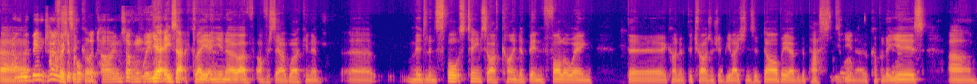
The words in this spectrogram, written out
Uh, and we've been close a critical. couple of times, haven't we? Yeah, exactly. And you know, I've obviously I work in a uh, Midland sports team, so I've kind of been following the kind of the trials and tribulations of Derby over the past you know couple of years. Um,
